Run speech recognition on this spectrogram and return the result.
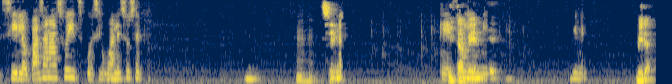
si lo pasan a Switch, pues igual eso se. Sí. No. que Y también, eh, dime. Mira,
